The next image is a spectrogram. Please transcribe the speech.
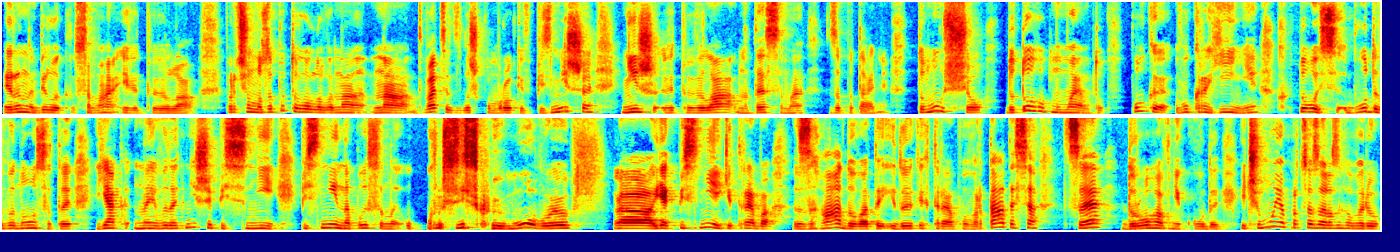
Ірина Білик сама і відповіла. Причому запитувала вона на 20 з лишком років пізніше, ніж відповіла на те саме запитання. Тому що до того моменту, поки в Україні хтось буде виносити як найвидатніші пісні, пісні написані російською мовою, як пісні, які треба згадувати і до яких треба повертатися, це дорога в нікуди. І чому я про це зараз говорю?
